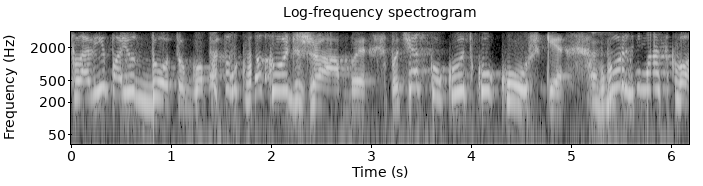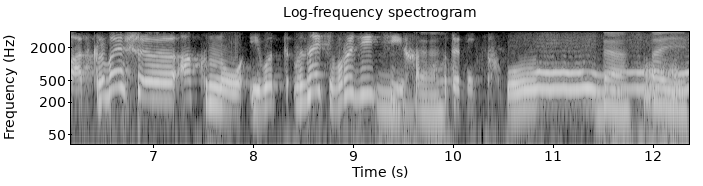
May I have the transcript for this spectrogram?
соловьи поют до того, потом квакают жабы жабы. Вот сейчас кукуют кукушки. В городе Москва открываешь э, окно, и вот, вы знаете, вроде и тихо. Да. Вот это... Да, стоит,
